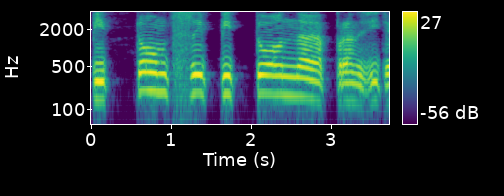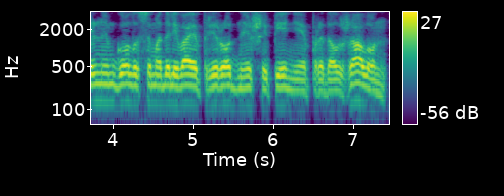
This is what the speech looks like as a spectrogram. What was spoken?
Питомцы питомцы Тона, пронзительным голосом одолевая природное шипение, продолжал он,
